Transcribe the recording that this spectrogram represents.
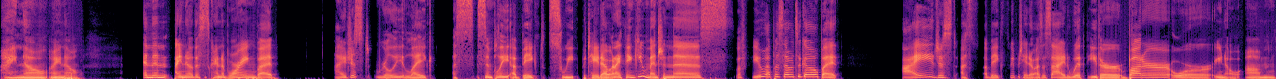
I know, I know. And then I know this is kind of boring, but I just really like a, simply a baked sweet potato. And I think you mentioned this a few episodes ago, but I just a, a baked sweet potato as a side with either butter or you know um,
